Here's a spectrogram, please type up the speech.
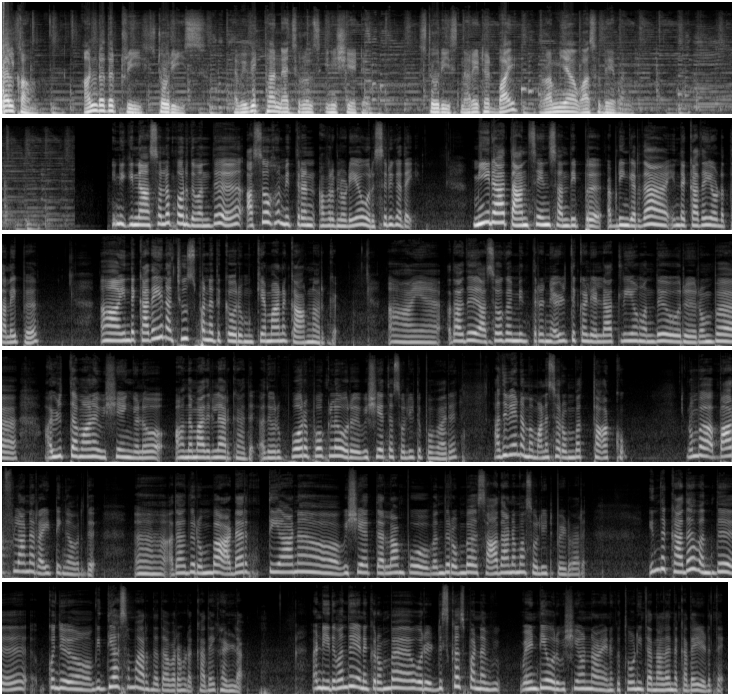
Welcome under the tree stories the Vivikta naturals initiative Stories narrated by Ramya Vasudevan இன்னைக்கு நான் சொல்ல போகிறது வந்து அசோகமித்ரன் அவர்களுடைய ஒரு சிறுகதை. மீரா தான்சேன் சந்திப்பு அப்படிங்கிறதா இந்த கதையோட தலைப்பு. இந்த கதையை நான் சூஸ் பண்ணதுக்கு ஒரு முக்கியமான காரணம் இருக்குது அதாவது அசோகமித்ரன் எழுத்துக்கள் எல்லாத்துலேயும் வந்து ஒரு ரொம்ப அழுத்தமான விஷயங்களோ அந்த மாதிரிலாம் இருக்காது. அது ஒரு போகிற போக்கில் ஒரு விஷயத்த சொல்லிட்டு போவார். அதுவே நம்ம மனசை ரொம்ப தாக்கும். ரொம்ப பவர்ஃபுல்லான ரைட்டிங் அவரது. அதாவது ரொம்ப அடர்த்தியான விஷயத்தெல்லாம் போ வந்து ரொம்ப சாதாரணமாக சொல்லிட்டு போயிடுவார். இந்த கதை வந்து கொஞ்சம் வித்தியாசமாக இருந்தது அவரோட கதைகளில். அண்ட் இது வந்து எனக்கு ரொம்ப ஒரு டிஸ்கஸ் பண்ண வேண்டிய ஒரு விஷயம் நான் எனக்கு தோணித்தனால இந்த கதையை எடுத்தேன்.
